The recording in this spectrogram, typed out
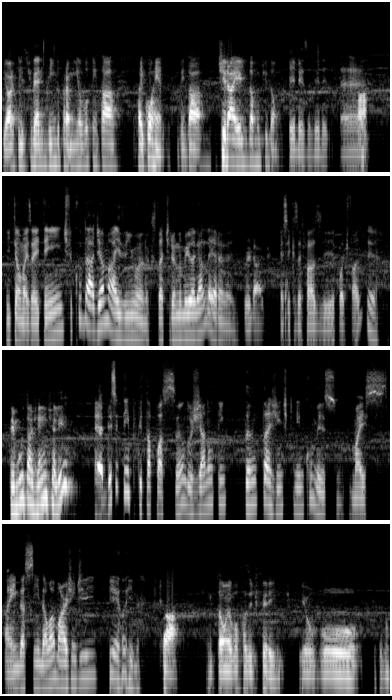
E a hora que eles estiverem vindo pra mim, eu vou tentar sair correndo. Vou tentar tirar eles da multidão. Beleza, beleza. É, Tá. Então, mas aí tem dificuldade a mais, hein, mano? Que você tá tirando no meio da galera, velho. Verdade. Aí se você quiser fazer, pode fazer. Tem muita gente ali? É, desse tempo que tá passando, já não tem tanta gente que nem no começo. Mas ainda assim dá uma margem de, de erro aí, né? Tá. Então eu vou fazer diferente. Eu vou. Eu não,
